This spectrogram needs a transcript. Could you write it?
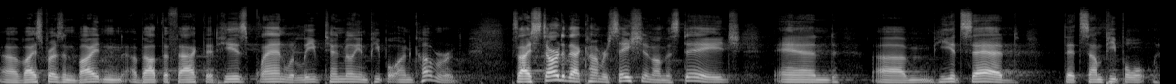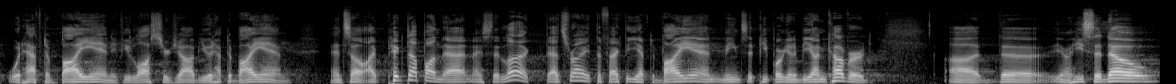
uh Vice President Biden about the fact that his plan would leave 10 million people uncovered. So I started that conversation on the stage, and um, he had said that some people would have to buy in. If you lost your job, you would have to buy in. And so I picked up on that and I said, look, that's right. The fact that you have to buy in means that people are going to be uncovered. Uh, the, you know, he said no,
